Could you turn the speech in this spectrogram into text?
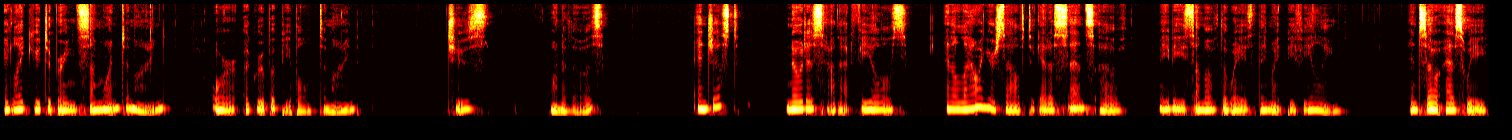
I'd like you to bring someone to mind or a group of people to mind. Choose one of those and just notice how that feels and allowing yourself to get a sense of maybe some of the ways they might be feeling. And so, as we,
